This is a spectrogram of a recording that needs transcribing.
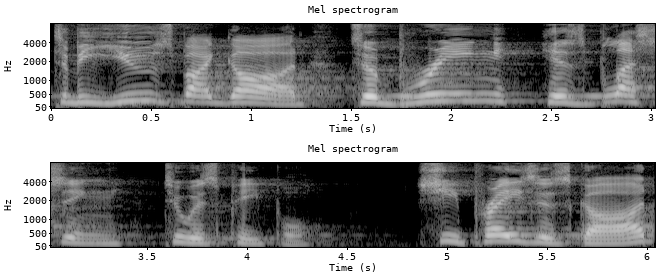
to be used by God to bring his blessing to his people. She praises God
